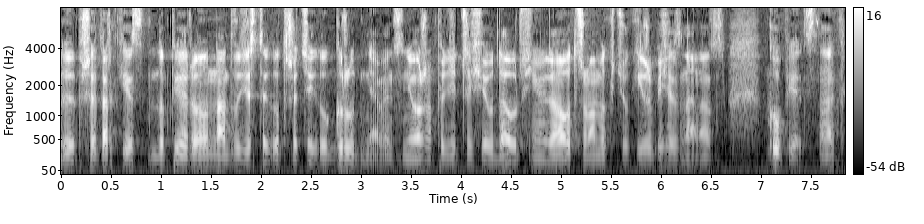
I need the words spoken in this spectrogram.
y, przetarg jest dopiero na 23 grudnia, więc nie można powiedzieć, czy się udało, czy się nie udało. Trzymamy kciuki, żeby się znalazł kupiec, tak?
